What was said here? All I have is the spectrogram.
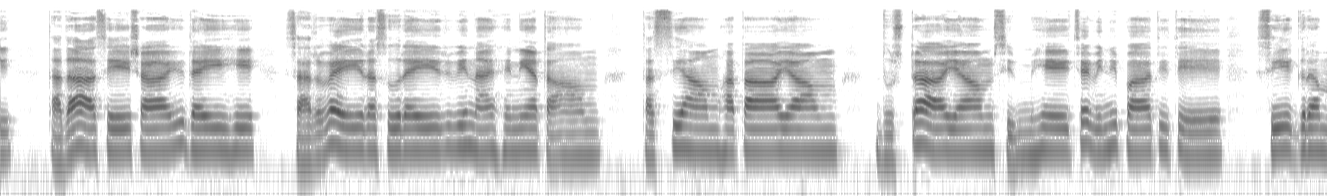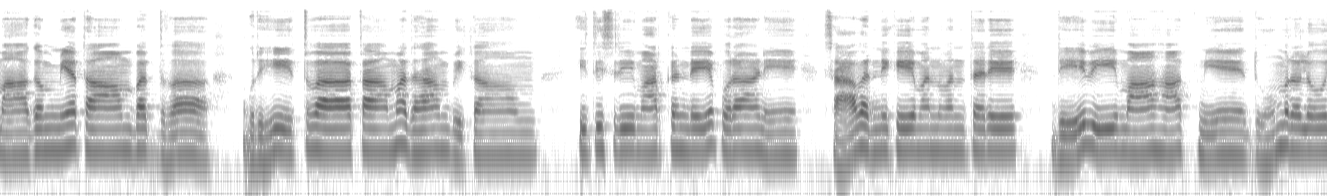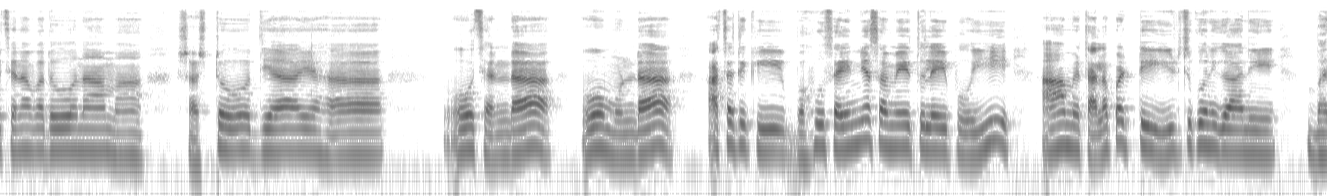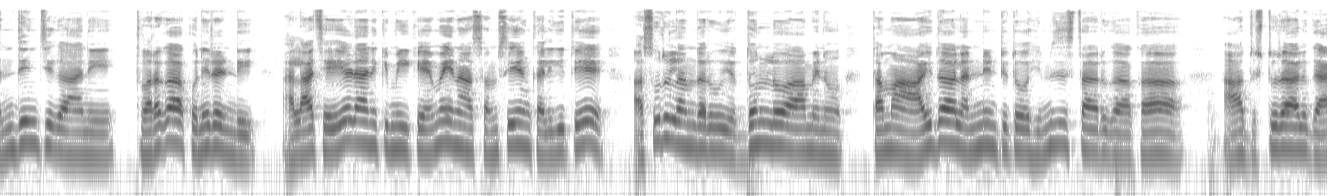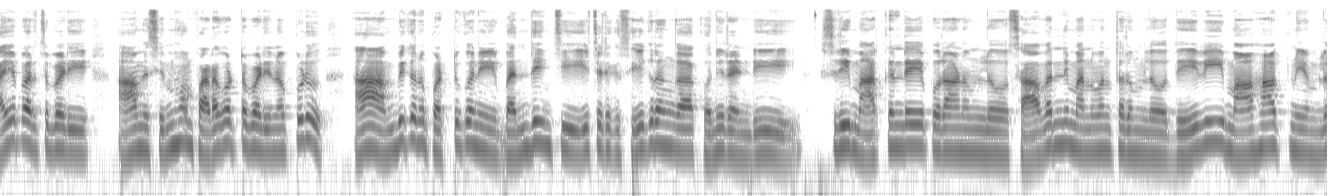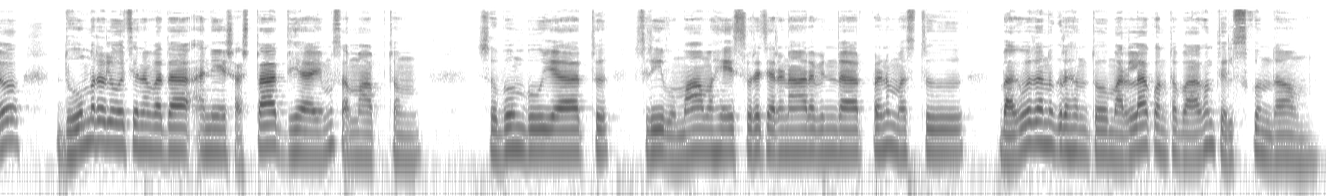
तदा शेषायुधैः सर्वैरसुरैर्विनन्यतां तस्यां हतायां दुष्टायां सिंहे च विनिपातिते शीघ्रमागम्यतां बद्ध्वा गृहीत्वा तामधाम्बिकाम् इति श्रीमार्कण्डेयपुराणे सावर्णिके मन्वन्तरे దేవీ మాహాత్మ్యే ధూమ్రలోచనవదో నామ షష్ఠోధ్యాయ ఓ చండా ఓ ముండా అతడికి బహుసైన్య సమేతులైపోయి ఆమె తలపట్టి ఈడ్చుకొని గాని బంధించి గాని త్వరగా కొనిరండి. అలా చేయడానికి మీకేమైనా సంశయం కలిగితే అసురులందరూ యుద్ధంలో ఆమెను తమ ఆయుధాలన్నింటితో హింసిస్తారుగాక ఆ దుష్టురాలు గాయపరచబడి ఆమె సింహం పడగొట్టబడినప్పుడు ఆ అంబికను పట్టుకొని బంధించి ఇచ్చటికి శీఘ్రంగా కొనిరండి. శ్రీ మార్కండేయ పురాణంలో సావర్ణి మన్వంతరంలో దేవీ మాహాత్మ్యంలో ధూమ్రలోచన వద అనే షష్టాధ్యాయం సమాప్తం. శుభం భూయాత్. శ్రీ ఉమామహేశ్వర చరణారవిందార్పణమస్తు. భగవద్ అనుగ్రహంతో మరలా కొంత భాగం తెలుసుకుందాం.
